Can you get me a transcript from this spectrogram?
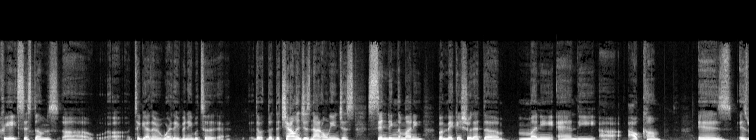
create systems uh, uh, together where they've been able to. The, the the challenge is not only in just sending the money, but making sure that the money and the uh, outcome is is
